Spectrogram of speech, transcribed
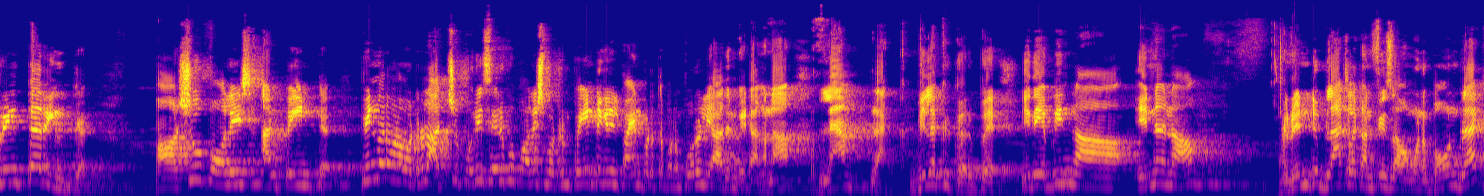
printer ink shoe polish and paint paint. பின்வருவனவற்றுள் அச்சுப்பொறி செருப்பு பாலிஷ் மற்றும் பெயிண்ட்டுகளில் பயன்படுத்தப்படும் பொருள் யாதுன்னு கேட்டாங்கன்னா லேம்ப் பிளாக் விளக்கு கருப்பு. இது எப்படின்னா என்னன்னா ரெண்டு பிளாக்ல கன்ஃபியூஸ் ஆகும். ஒன்று பவுன் பிளாக்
